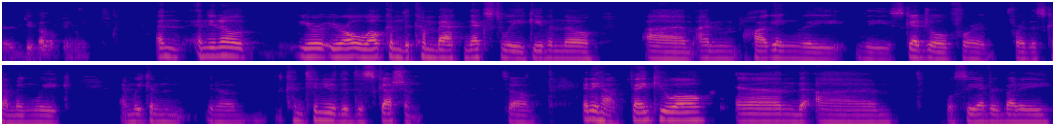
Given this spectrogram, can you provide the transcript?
uh, developing it. And, and you know, you're, you're all welcome to come back next week, even though um, I'm hogging the, the schedule for, for this coming week. And we can, you know, continue the discussion. So anyhow, thank you all. And um, we'll see everybody.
